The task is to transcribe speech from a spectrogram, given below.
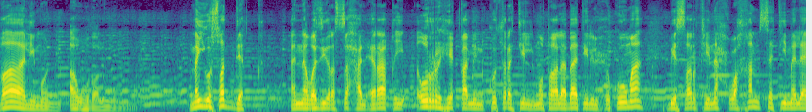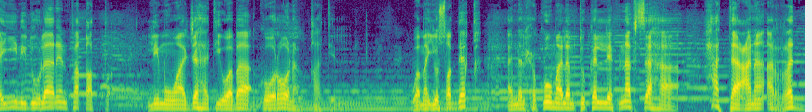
ظالم أو ظلوم. من يصدق أن وزير الصحة العراقي أرهق من كثرة المطالبات للحكومة بصرف نحو خمسة ملايين دولار فقط لمواجهة وباء كورونا القاتل. ومن يصدق أن الحكومة لم تكلف نفسها حتى عناء الرد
